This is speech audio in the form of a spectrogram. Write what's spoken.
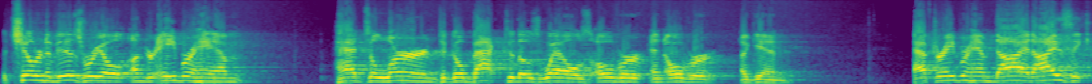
the children of Israel under Abraham had to learn to go back to those wells over and over again. After Abraham died, Isaac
